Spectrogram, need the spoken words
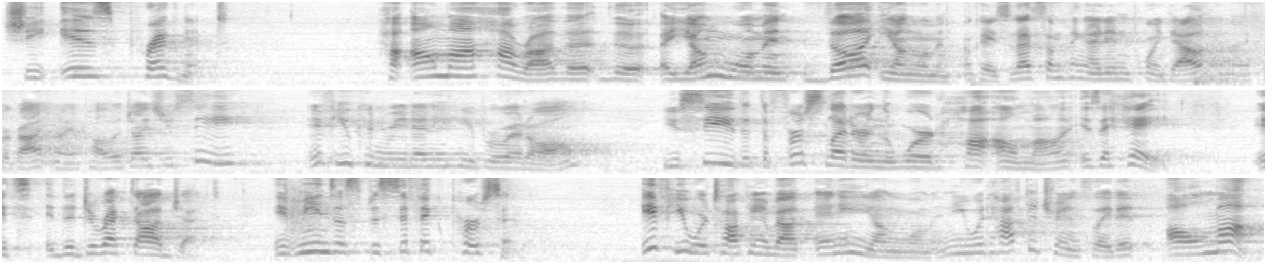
She is pregnant. Ha'alma hara, the, the, a young woman, the young woman. Okay, so that's something I didn't point out and I forgot and I apologize. You see, if you can read any Hebrew at all, you see that the first letter in the word ha'alma is a hey. It's the direct object. It means a specific person. If you were talking about any young woman, you would have to translate it alma.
